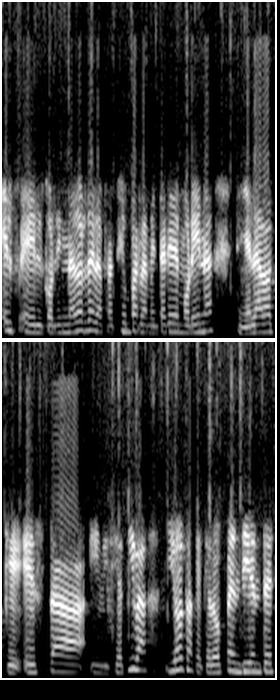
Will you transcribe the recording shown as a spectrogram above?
El, coordinador de la fracción parlamentaria de Morena señalaba que esta iniciativa y otra que quedó pendiente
